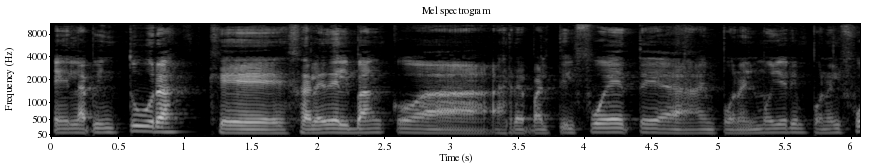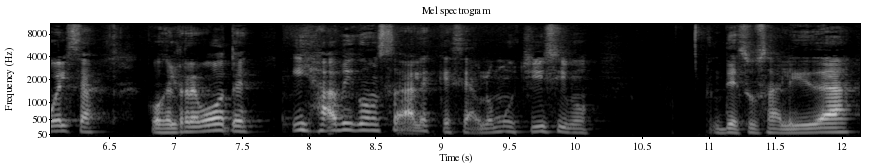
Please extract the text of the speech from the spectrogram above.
en la pintura, que sale del banco a, repartir fuete, a imponer moller, imponer fuerza, coge el rebote. Y Javi González, que se habló muchísimo de su salida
